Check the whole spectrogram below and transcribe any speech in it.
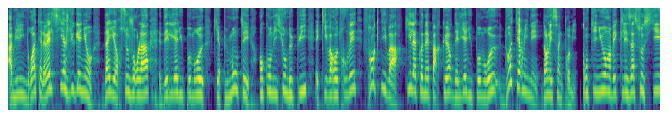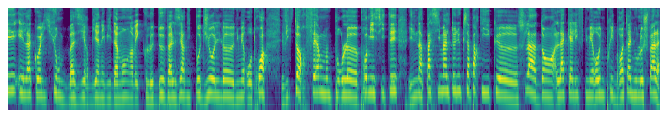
à mi-ligne droite. Elle avait le sillage du gagnant. D'ailleurs, ce jour-là, Delia Dupomereux qui a pu monter en condition depuis et qui va retrouver Franck Nivard, qui la connaît par cœur. Delia Dupomereux doit terminer dans les 5 premiers. Continuons avec les associés et la coalition Bazir, bien évidemment, avec le 2 Valzer Di Poggio et le numéro 3 Victor Ferme pour le premier cité. Il n'a pas si mal tenu que sa partie que cela dans la qualif numéro 1 prix de Bretagne où le cheval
